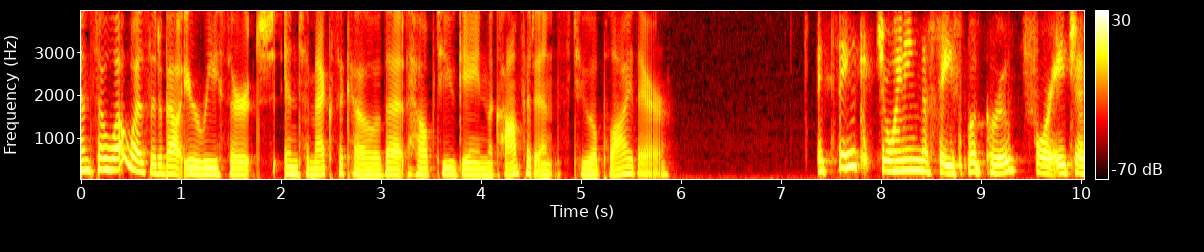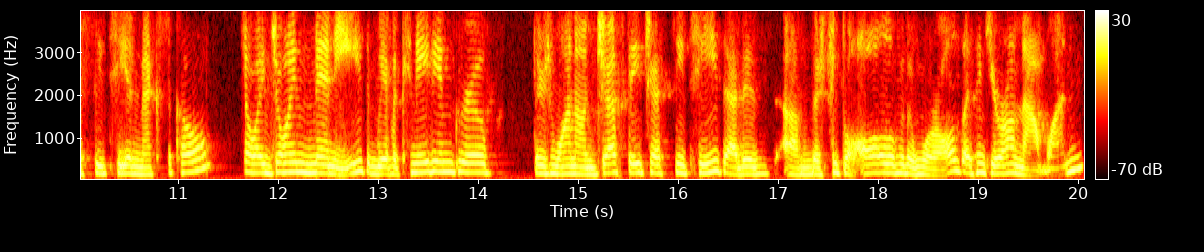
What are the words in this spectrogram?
And so, what was it about your research into Mexico that helped you gain the confidence to apply there? I think joining the Facebook group for HSCT in Mexico. So I joined many. We have a Canadian group. There's one on just HSCT. That is, um, there's people all over the world. I think you're on that one,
